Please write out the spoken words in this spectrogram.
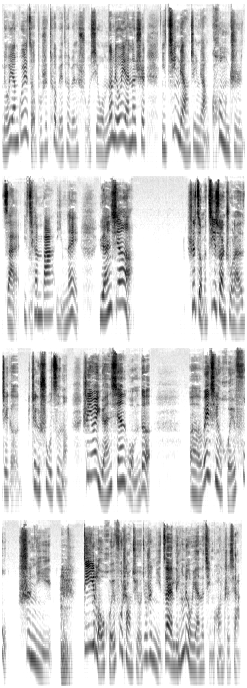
留言规则不是特别特别的熟悉。我们的留言呢是你尽量尽量控制在一千八以内。原先啊是怎么计算出来的这个这个数字呢？是因为原先我们的呃微信回复是你第一楼回复上去，就是你在零留言的情况之下，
